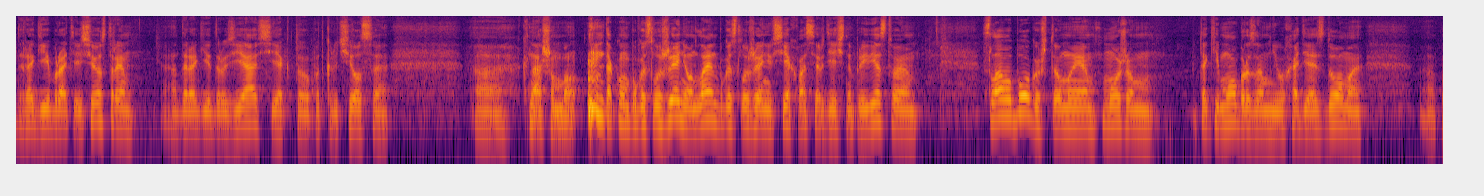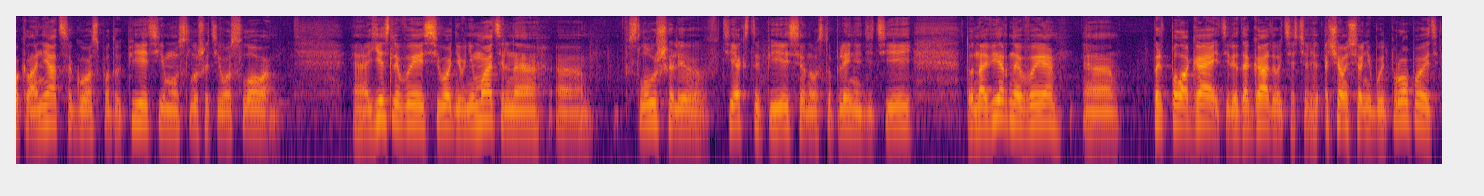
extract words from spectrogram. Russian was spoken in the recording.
Дорогие братья и сестры, дорогие друзья, все, кто подключился э, к нашему такому богослужению, онлайн-богослужению, всех вас сердечно приветствую. Слава Богу, что мы можем таким образом, не выходя из дома, э, поклоняться Господу, петь Ему, слушать Его Слово. Э, если вы сегодня внимательно слушали тексты песен, выступления детей, то, наверное, вы э, предполагаете или догадываетесь, о чем сегодня будет проповедь,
